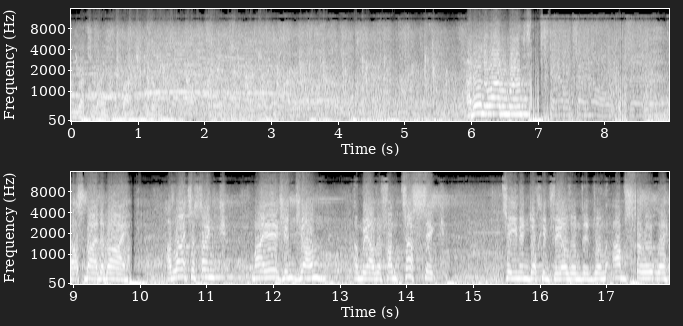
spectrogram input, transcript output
Congratulations, Brian. I don't know how we weren't first in our town hall, uh, that's by the by. I'd like to thank my agent John, and we have a fantastic team in Dukinfield, and they've done absolutely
